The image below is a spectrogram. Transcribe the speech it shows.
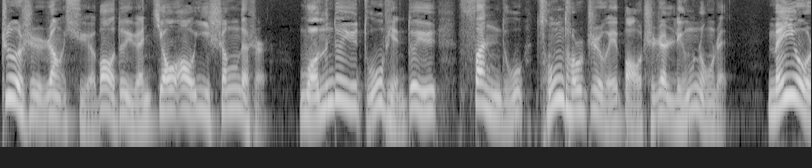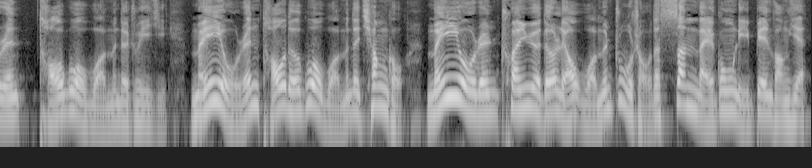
这是让雪豹队员骄傲一生的事儿。我们对于毒品、对于贩毒，从头至尾保持着零容忍。没有人逃过我们的追击，没有人逃得过我们的枪口，没有人穿越得了我们驻守的三百公里边防线。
